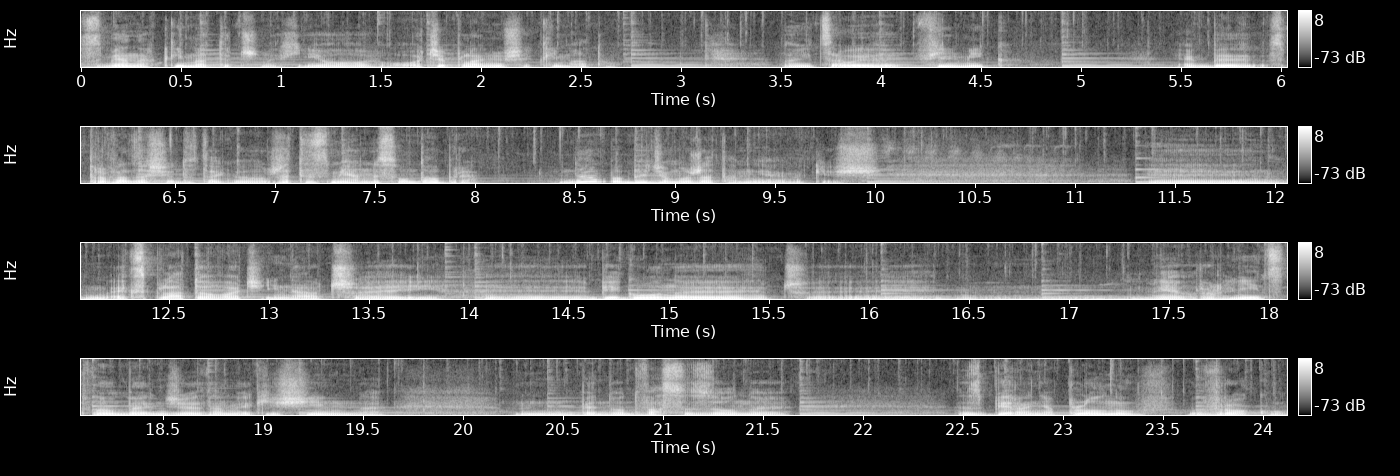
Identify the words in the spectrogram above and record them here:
zmianach klimatycznych i o ocieplaniu się klimatu. No i cały filmik jakby sprowadza się do tego, że te zmiany są dobre. No bo będzie można tam, nie wiem, jakieś eksploatować inaczej yy, bieguny, czy yy, nie rolnictwo będzie tam jakieś inne. Yy, będą dwa sezony zbierania plonów w roku.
